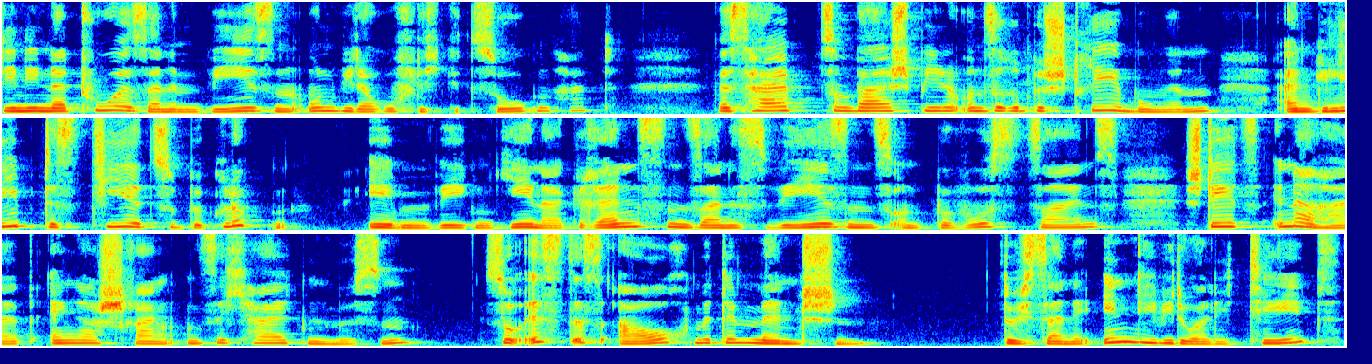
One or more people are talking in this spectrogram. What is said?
den die Natur seinem Wesen unwiderruflich gezogen hat, weshalb zum Beispiel unsere Bestrebungen, ein geliebtes Tier zu beglücken, eben wegen jener Grenzen seines Wesens und Bewusstseins stets innerhalb enger Schranken sich halten müssen, so ist es auch mit dem Menschen. Durch seine Individualität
